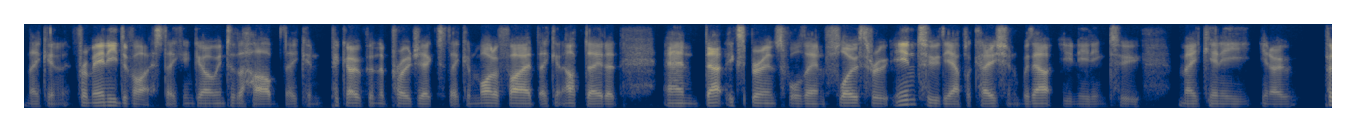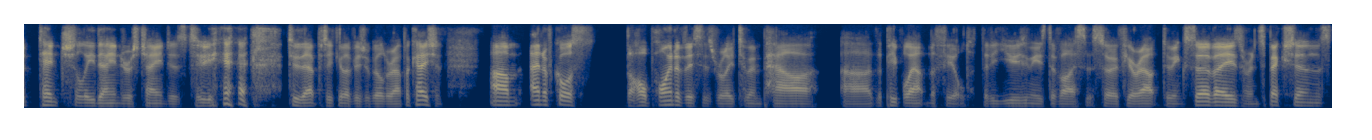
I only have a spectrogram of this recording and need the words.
They can, from any device, they can go into the hub, they can pick open the project, they can modify it, they can update it, and that experience will then flow through into the application without you needing to make any, you know, potentially dangerous changes to, to that particular Visual Builder application. Um, and of course, the whole point of this is really to empower uh, the people out in the field that are using these devices. So if you're out doing surveys or inspections,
